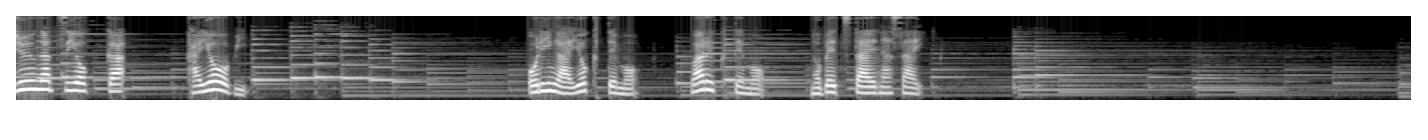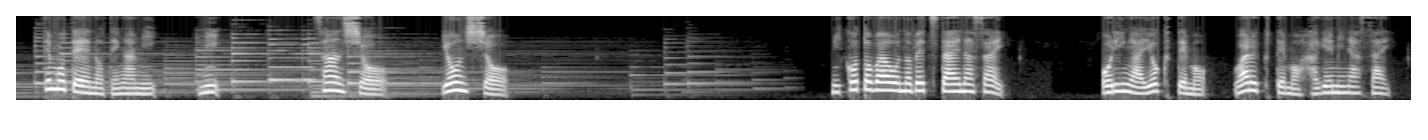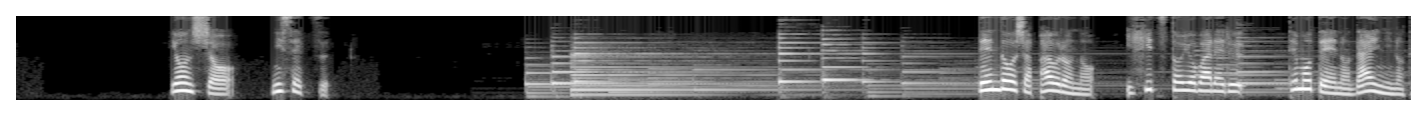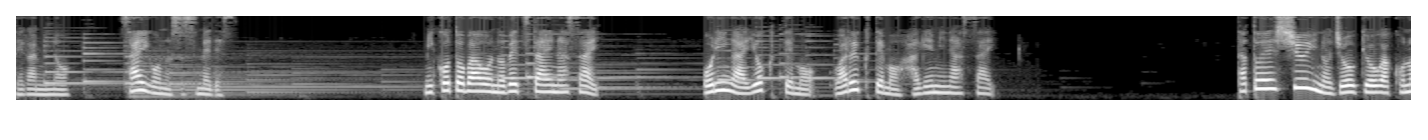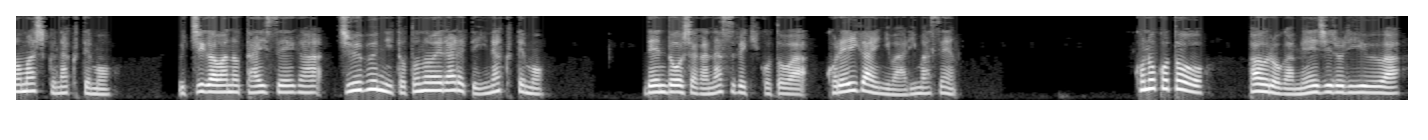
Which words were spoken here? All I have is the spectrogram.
10月4日火曜日折が良くても悪くても述べ伝えなさい。テモテへの手紙2、3章、4章。御言葉を述べ伝えなさい。折が良くても悪くても励みなさい。四章二節伝道者パウロの遺筆と呼ばれるテモテへの第二の手紙の最後の進めです。御言葉を述べ伝えなさい。折が良くても悪くても励みなさい。たとえ周囲の状況が好ましくなくても、内側の体制が十分に整えられていなくても、伝道者がなすべきことはこれ以外にはありません。このことをパウロが命じる理由は、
